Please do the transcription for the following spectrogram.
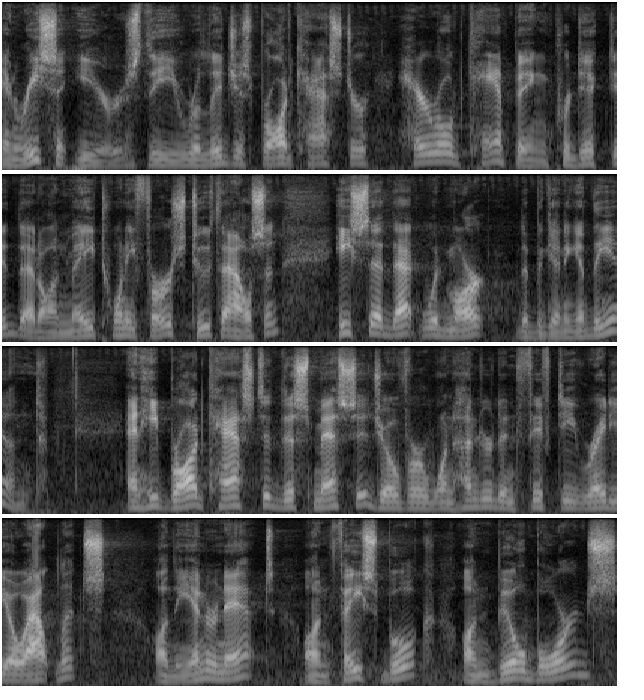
In recent years, the religious broadcaster Harold Camping predicted that on May 21, 2000, he said that would mark the beginning of the end. And he broadcasted this message over 150 radio outlets, on the internet, on Facebook, on billboards,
